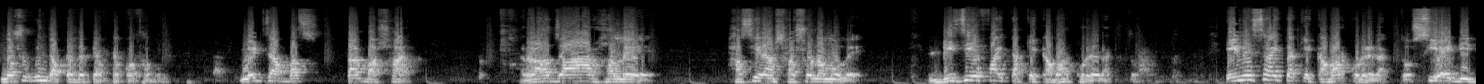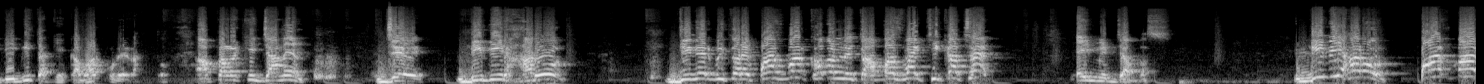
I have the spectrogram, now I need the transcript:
দর্শক বিন্দু আপনাদেরকে একটা কথা বলি। মির্জা আব্বাস তার বাসায় রাজার হালে হাসিনা শাসন আমলে ডিজিএফআই তাকে কাভার করে রাখতো। এনএসআই তাকে কাভার করে রাখতো সিআইডি ডিবি তাকে কাভার করে রাখতো। আপনারা কি জানেন যে ডিবির হারুন দিনের ভিতরে পাঁচবার খবর নিত, আব্বাস ভাই ঠিক আছে এই মির্জা আব্বাস। ডিবি হারুন পাঁচবার,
